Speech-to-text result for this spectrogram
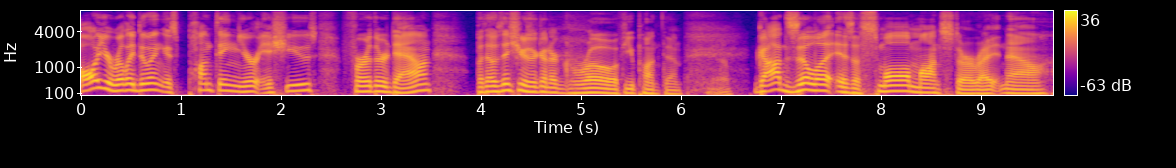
all you're really doing is punting your issues further down but those issues are going to grow if you punt them. Godzilla is a small monster right now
